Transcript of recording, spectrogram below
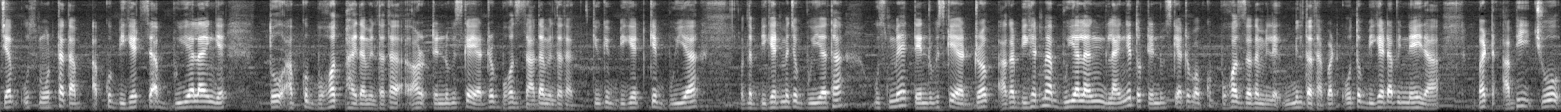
जब उस मोड था तब आपको बिग हेड से आप बुया लाएँगे तो आपको बहुत फ़ायदा मिलता था और टेन रुपीज़ का एयरड्रॉप बहुत ज़्यादा मिलता था क्योंकि बिगेट के बुया मतलब बिगेट में जो बुया था उसमें टेन रुपीज़ के एयर ड्रॉप अगर बिगेट में आप बुया लाएँगे तो टेन रुपीज़ के एयर ड्रॉप आपको बहुत ज़्यादा मिले, मिलता था बट वो तो बिघेट अभी नहीं रहा। बट अभी जो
